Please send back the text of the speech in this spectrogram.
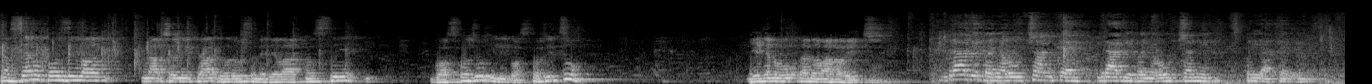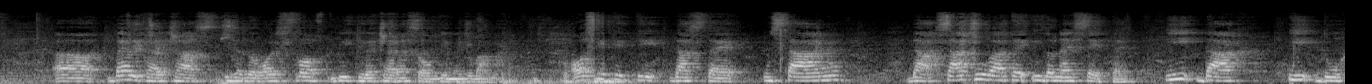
Na scenu pozivam načelnika za društvene djelatnosti, gospođu ili gospođicu, Ljeljanu Radovanović. Drage Banja Lučanke, dragi Banja Lučani, prijatelji. velika je čast i zadovoljstvo biti večeras ovdje među vama. Osjetiti da ste u stanju da sačuvate i donesete i dah i duh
